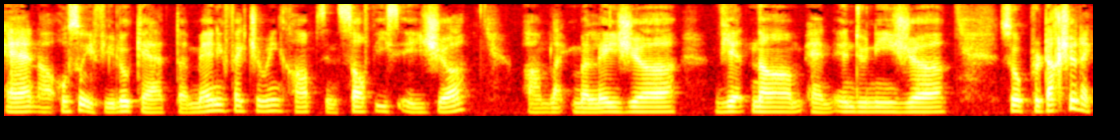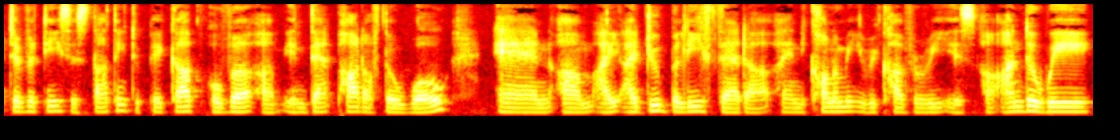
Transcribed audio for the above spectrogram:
And uh, also, if you look at the manufacturing hubs in Southeast Asia, um, like Malaysia, Vietnam, and Indonesia. So production activities is starting to pick up over um, in that part of the world, and um, I, I do believe that uh, an economic recovery is uh, underway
